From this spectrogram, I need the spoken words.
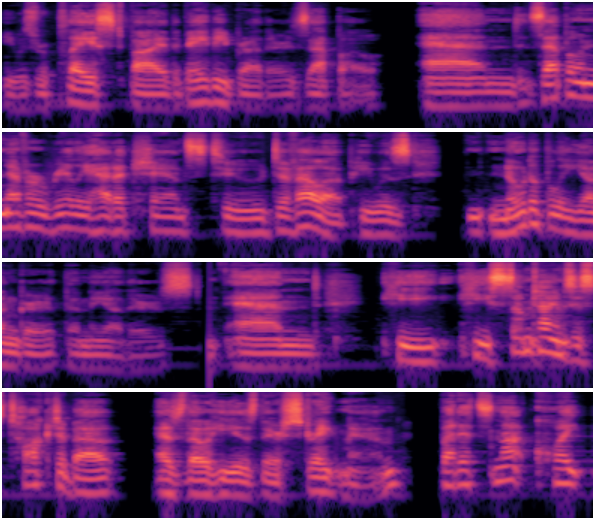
he was replaced by the baby brother, Zeppo, and Zeppo never really had a chance to develop. He was notably younger than the others. And he, he sometimes is talked about as though he is their straight man, but it's not quite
